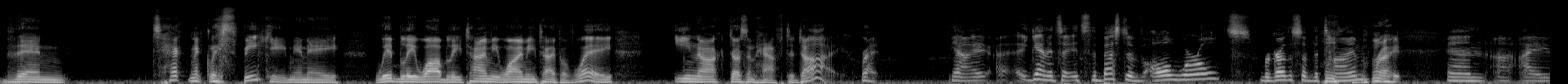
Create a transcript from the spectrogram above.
then technically speaking, in a wibbly wobbly, timey wimey type of way, Enoch doesn't have to die. Right. Yeah. I, I- again, it's a, it's the best of all worlds, regardless of the hmm. time. Right. and uh, I,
